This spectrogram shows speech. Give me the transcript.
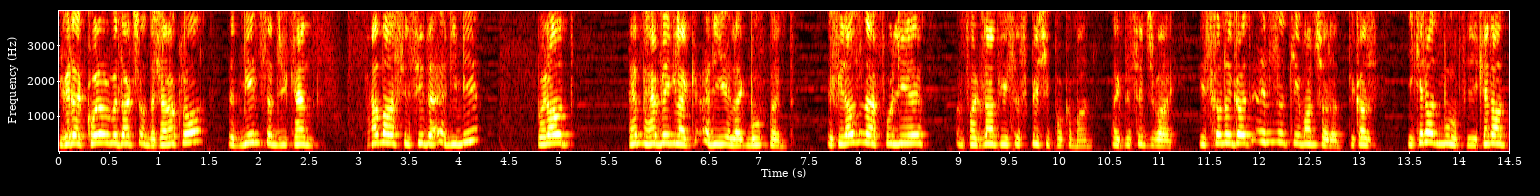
you get a cooldown reduction on the Shadow Claw. That means that you can hammer CC the enemy without him having like any like movement. If he doesn't have fully, for example, he's a squishy Pokemon like the Decidueye, he's gonna get instantly one-shotted because he cannot move, he cannot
